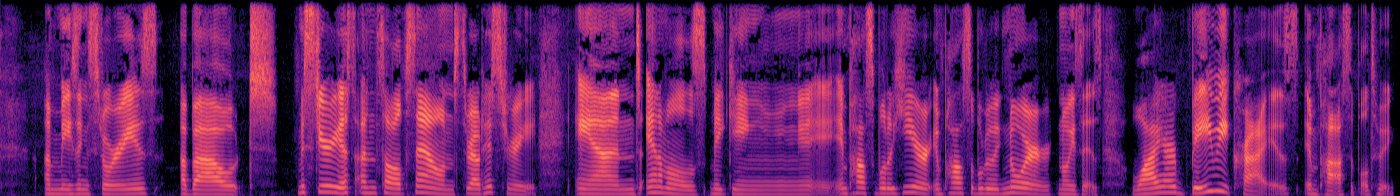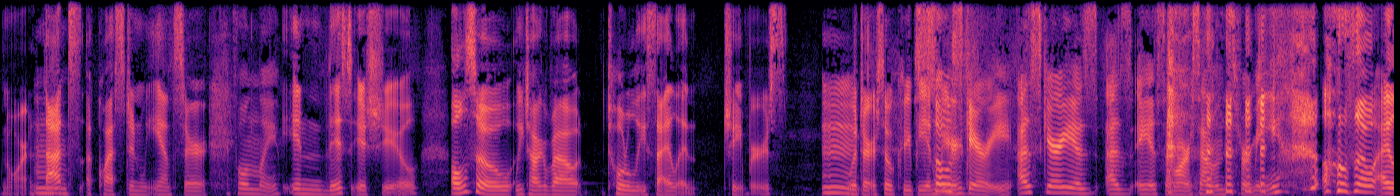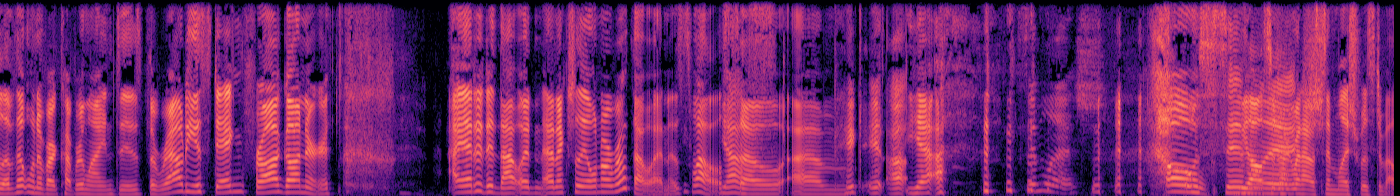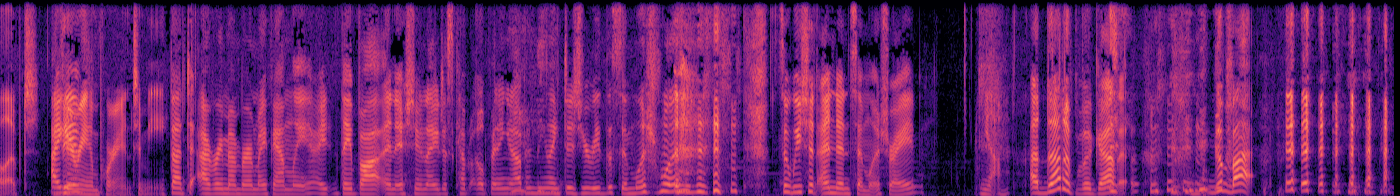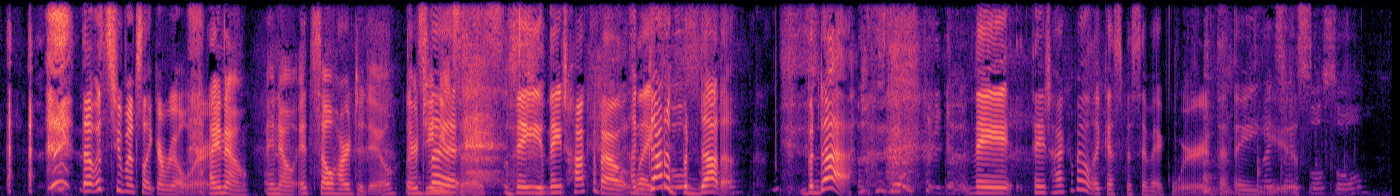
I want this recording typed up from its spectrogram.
amazing stories about mysterious unsolved sounds throughout history and animals making impossible to hear, impossible to ignore noises. Why are baby cries impossible to ignore? Mm. That's a question we answer If only. in this issue. Also, we talk about totally silent chambers, which are so creepy and So weird. scary. As scary as, as ASMR sounds for me. Also, I love that one of our cover lines is the rowdiest dang frog on earth. I edited that one, and actually, Eleanor wrote that one as well. Yes. So, um, Pick it up. yeah. Oh, Simlish. We also talk about how Simlish. Simlish was developed. I Very important to me. that to every member in my family. I, they bought an issue and I just kept opening it up and being like, "Did you read the Simlish one?" so we should end in Simlish, right? Yeah. I gotta it. Goodbye. That was too much like a real word. I know, I know. It's so hard to do. They're But geniuses. they they talk about I got a badada. Bada. they they talk about like a specific word that they use.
